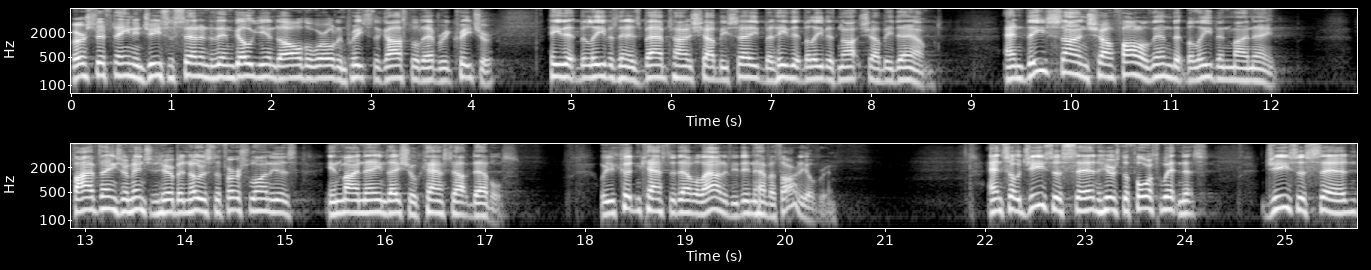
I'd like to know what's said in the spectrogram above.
Verse 15, and Jesus said unto them, Go ye into all the world and preach the gospel to every creature. He that believeth and is baptized shall be saved, but he that believeth not shall be damned. And these signs shall follow them that believe in my name. Five things are mentioned here, but notice the first one is, In my name they shall cast out devils. Well, you couldn't cast the devil out if you didn't have authority over him. And so Jesus said, Here's the fourth witness. Jesus said,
